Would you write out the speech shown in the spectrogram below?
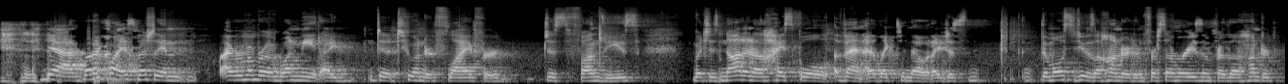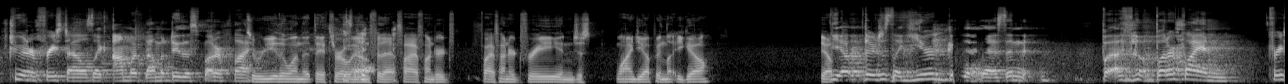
yeah, butterfly especially. And I remember one meet I did a 200 fly for just funsies, which is not in a high school event. I'd like to note. I just the most you do is 100, and for some reason for the 100 200 freestyle, I was like, I'm gonna, I'm gonna do this butterfly. So, were you the one that they throw in for that 500, 500 free and just wind you up and let you go? Yep. Yep, they're just like you're good at this, and but the butterfly and free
